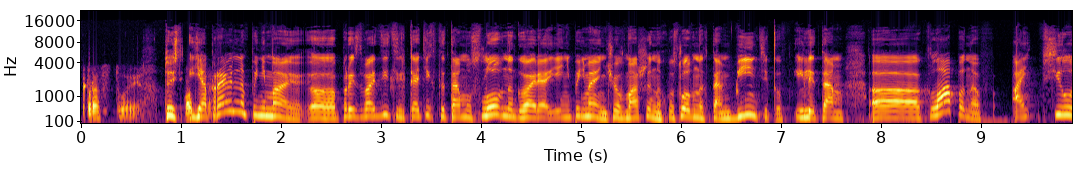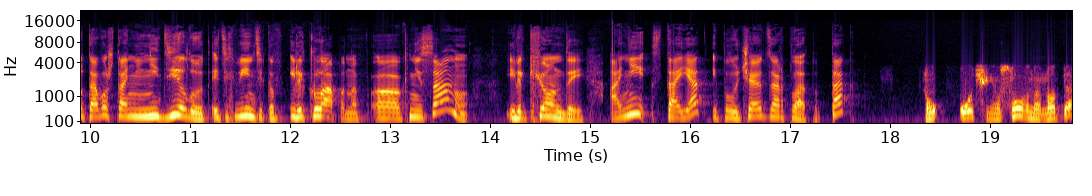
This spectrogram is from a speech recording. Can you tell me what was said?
простое. То есть вот я так. правильно понимаю, э, производитель каких-то там, условно говоря, я не понимаю ничего в машинах, условных там винтиков или там э, клапанов, а в силу того, что они не делают этих винтиков или клапанов э, к Nissan или к Hyundai, они стоят и получают зарплату, так? Ну, очень условно, но да.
